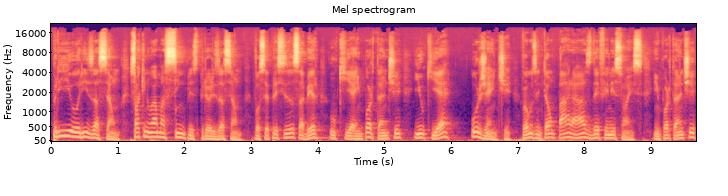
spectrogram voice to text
priorização. Só que não é uma simples priorização. Você precisa saber o que é importante e o que é urgente. Vamos então para as definições. Importante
